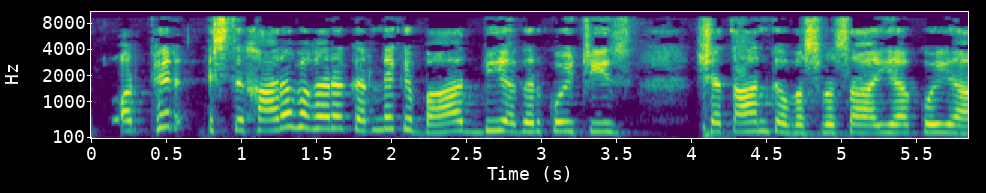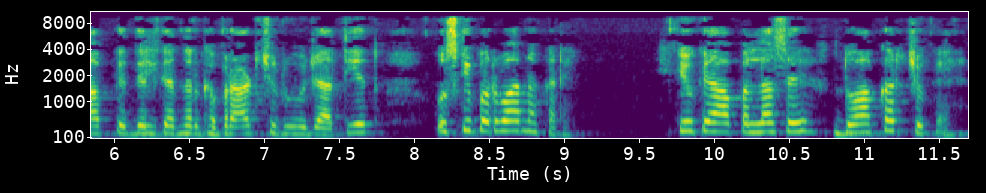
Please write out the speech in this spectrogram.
اور پھر استخارا وغیرہ کرنے کے بعد بھی اگر کوئی چیز شیطان کا وسوسا یا کوئی آپ کے دل کے اندر گھبراہٹ شروع ہو جاتی ہے تو اس کی پرواہ نہ کریں۔ کیونکہ آپ اللہ سے دعا کر چکے ہیں۔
